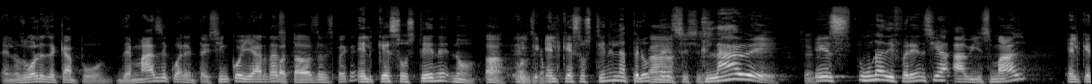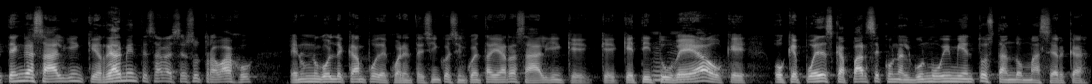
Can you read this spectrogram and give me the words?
en los goles de campo de más de 45 yardas, ¿Patadas de despeje? el que sostiene, no, Ah, el, que, el que sostiene la pelota Ah, es sí, sí, clave. Sí. Es una diferencia abismal el que tengas a alguien que realmente sabe hacer su trabajo en un gol de campo de 45 a 50 yardas a alguien que, que- que titubea o, que, o que puede escaparse con algún movimiento estando más cerca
